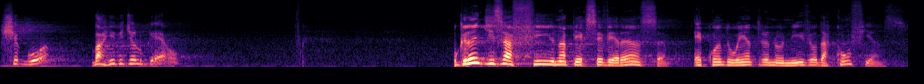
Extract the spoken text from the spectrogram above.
chegou, barriga de aluguel. O grande desafio na perseverança é quando entra no nível da confiança.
